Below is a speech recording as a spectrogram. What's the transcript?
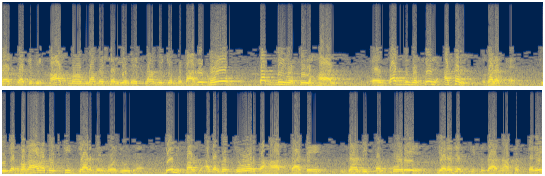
فیصلہ کسی خاص معاملہ میں شریعت اسلامی کے مطابق ہو، تب بھی وہ فی الحال، تب بھی وہ فی اصل غلط ہے۔ کیونکہ بغاوت اس کی جڑ میں موجود ہے۔ بل فرض اگر وہ چور کا ہاتھ کاٹے، زانی پر کوڑے یا رجب کی سزا نافذ کرے،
